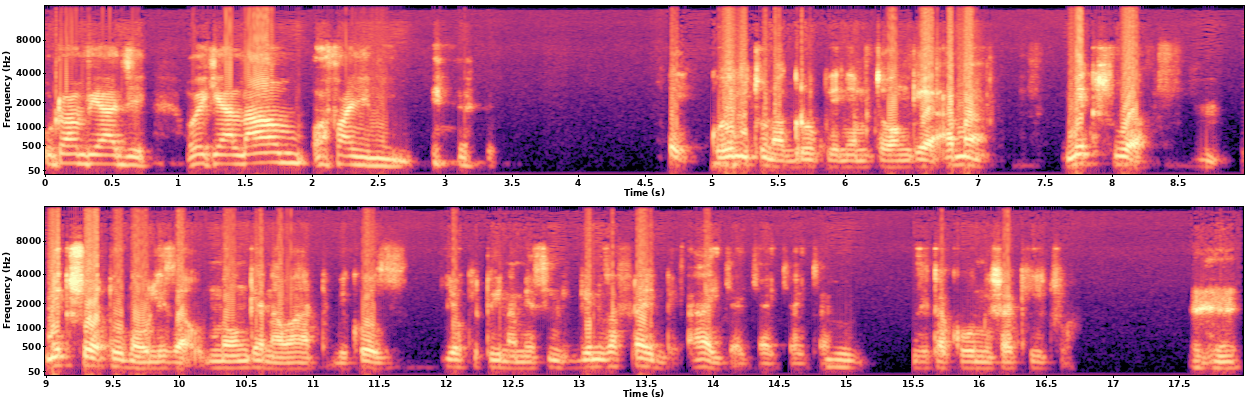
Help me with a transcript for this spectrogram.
Utaambiaje weke alarm wafanye nini? Hey, kuweni tu na group yenye mtaongea ama make sure hmm. make sure tu umeuliza umeongea na watu because hiyo kitu ina mesingi game za friday. Ai ai ai ai ai. zitakuumisha kichwa. Ehe.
